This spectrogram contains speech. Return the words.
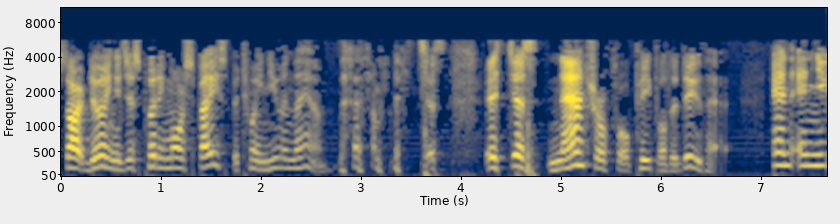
start doing is just putting more space between you and them. I mean, it's just it's just natural for people to do that, and and you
